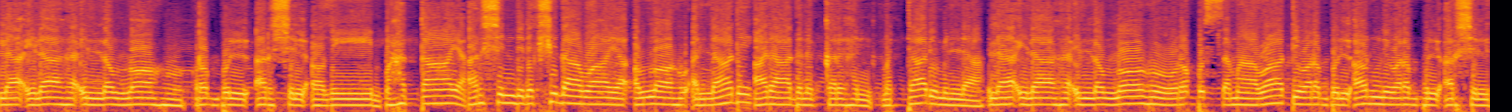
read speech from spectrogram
ലാ ഇലാഹ ഇല്ലല്ലാഹു റബ്ബുൽ അർശിൽ അദീം. മഹത്തായ അർഷിന്റെ രക്ഷിതാവായ അല്ലാഹു അല്ലാതെ ആരാധനക്കർഹൻ മറ്റാരുമില്ല. ലാ ഇലാഹ ഇല്ലല്ലാഹു റബ്ബുസ് വറബ്ബുൽ അർളി വറബ്ബുൽ അർശിൽ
